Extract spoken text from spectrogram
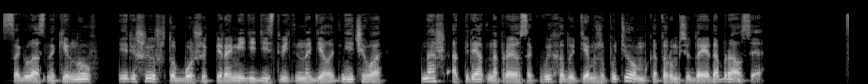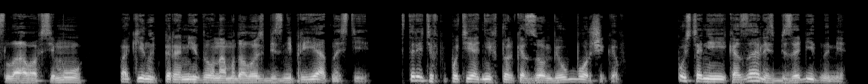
Согласно кивнув и решив, что больше в пирамиде действительно делать нечего, наш отряд направился к выходу тем же путем, которым сюда и добрался. Слава всему, покинуть пирамиду нам удалось без неприятностей, встретив по пути одних только зомби-уборщиков. Пусть они и казались безобидными,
